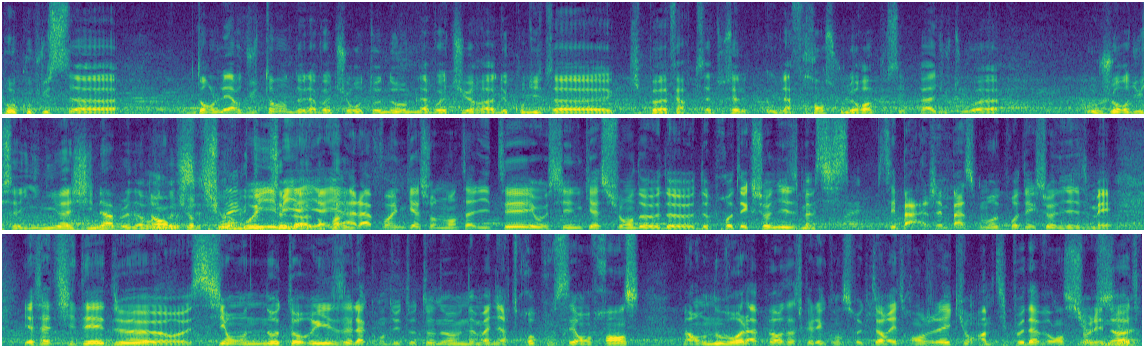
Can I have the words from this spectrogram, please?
beaucoup plus euh, dans l'air du temps de la voiture autonome, la voiture euh, de conduite euh, qui peut faire tout ça tout seul, ou la France ou l'Europe où c'est pas du tout. Aujourd'hui, c'est inimaginable d'avoir une voiture qui conduit Oui, mais il y, a- y a- y a à la fois une question de mentalité et aussi une question de, de- de protectionnisme. Même si c'est pas, j'aime pas ce mot de protectionnisme, mais il y a cette idée de euh, si on autorise la conduite autonome de manière trop poussée en France, bah, on ouvre la porte à ce que les constructeurs étrangers qui ont un petit peu d'avance sur les nôtres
